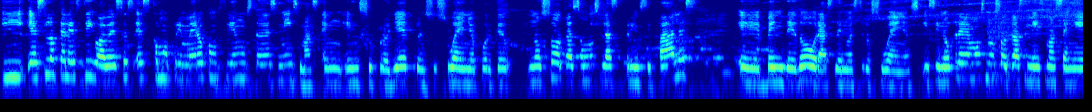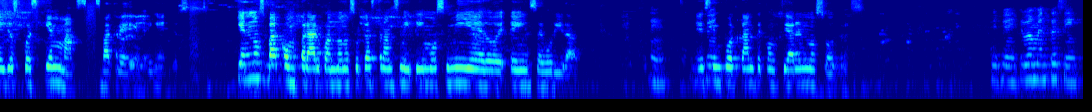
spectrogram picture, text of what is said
Y es lo que les digo, a veces es como primero confíen ustedes mismas en, en su proyecto, en su sueño, porque nosotras somos las principales eh, vendedoras de nuestros sueños. Y si no creemos nosotras mismas en ellos, pues ¿quién más va a creer en ellos? ¿Quién nos va a comprar cuando nosotras transmitimos miedo e, e inseguridad? Es importante confiar en nosotras. Definitivamente sí.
